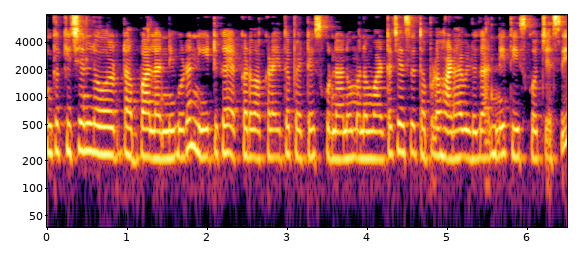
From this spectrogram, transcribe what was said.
ఇంకా కిచెన్లో డబ్బాలన్నీ కూడా నీట్గా ఎక్కడవక్కడ అయితే పెట్టేసుకున్నాను. మనం వంట చేసేటప్పుడు హడావిడిగా అన్నీ తీసుకొచ్చేసి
